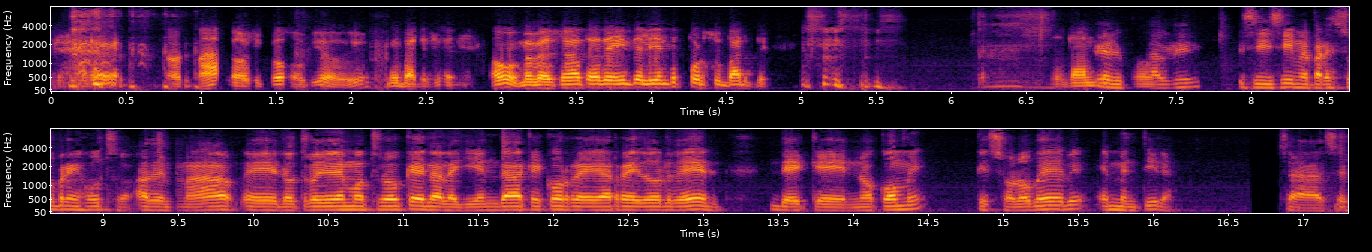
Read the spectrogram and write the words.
Normal, lógico, obvio, obvio. Me parece, vamos, me parece una estrategia inteligente por su parte. Totalmente. Sí, sí, me parece súper injusto. Además, eh, el otro día demostró que la leyenda que corre alrededor de él, de que no come, que solo bebe, es mentira. O sea, se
